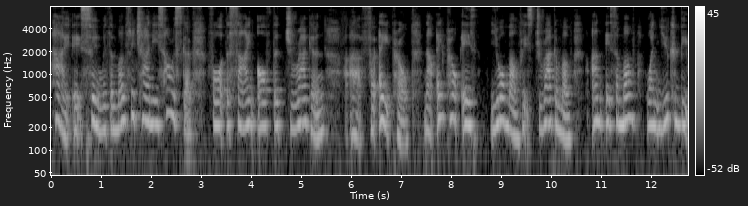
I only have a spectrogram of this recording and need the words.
Hi, it's Swoon with the monthly Chinese horoscope for the sign of the dragon uh, for April. Now, April is your month, it's dragon month, and it's a month when you can be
